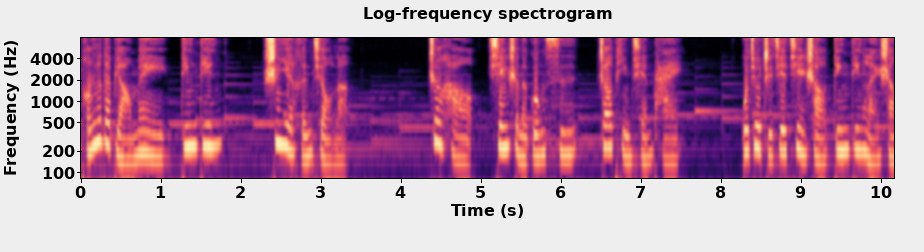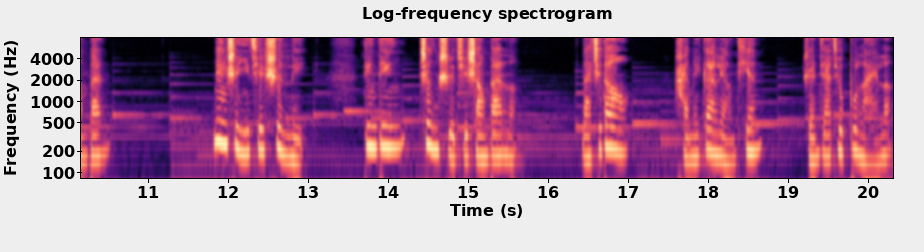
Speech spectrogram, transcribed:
朋友的表妹丁丁，失业很久了，正好先生的公司招聘前台，我就直接介绍丁丁来上班。面试一切顺利，丁丁正式去上班了。哪知道，还没干两天，人家就不来了。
